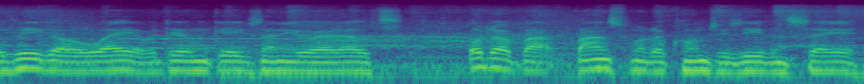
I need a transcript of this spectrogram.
if we go away or we're doing gigs anywhere else, other ba- bands from other countries even say.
